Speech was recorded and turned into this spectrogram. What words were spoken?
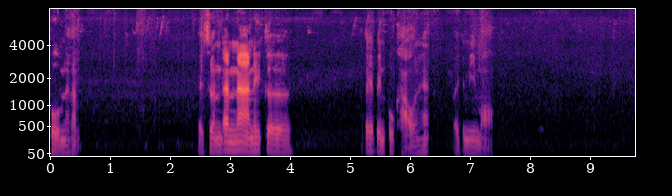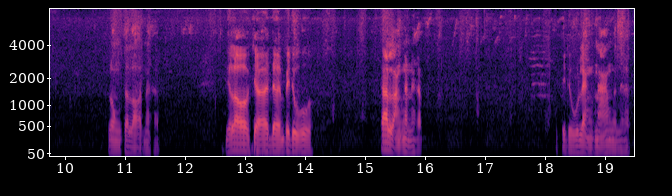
ภูมินะครับ แต่ส่วนด้านหน้านี่คือก็จะเป็นภูเขานะฮะ ก็จะมีหมอก ลงตลอดนะครับ เดี๋ยวเราจะเดินไปดูด้านหลังกันนะครับ ไปดูแหล่งน้ำกันนะครับ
